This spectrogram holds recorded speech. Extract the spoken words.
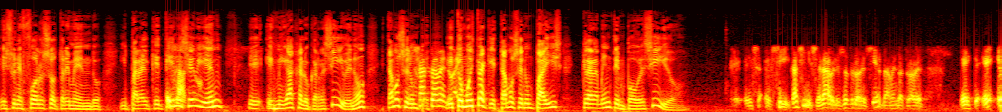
es un esfuerzo tremendo. Y para el que tiene ese bien, es migaja lo que recibe, ¿no? Estamos en un, esto muestra que estamos en un país claramente empobrecido. Eh, sí, casi miserable, yo te lo decía también la otra vez. Este, eh, eh,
